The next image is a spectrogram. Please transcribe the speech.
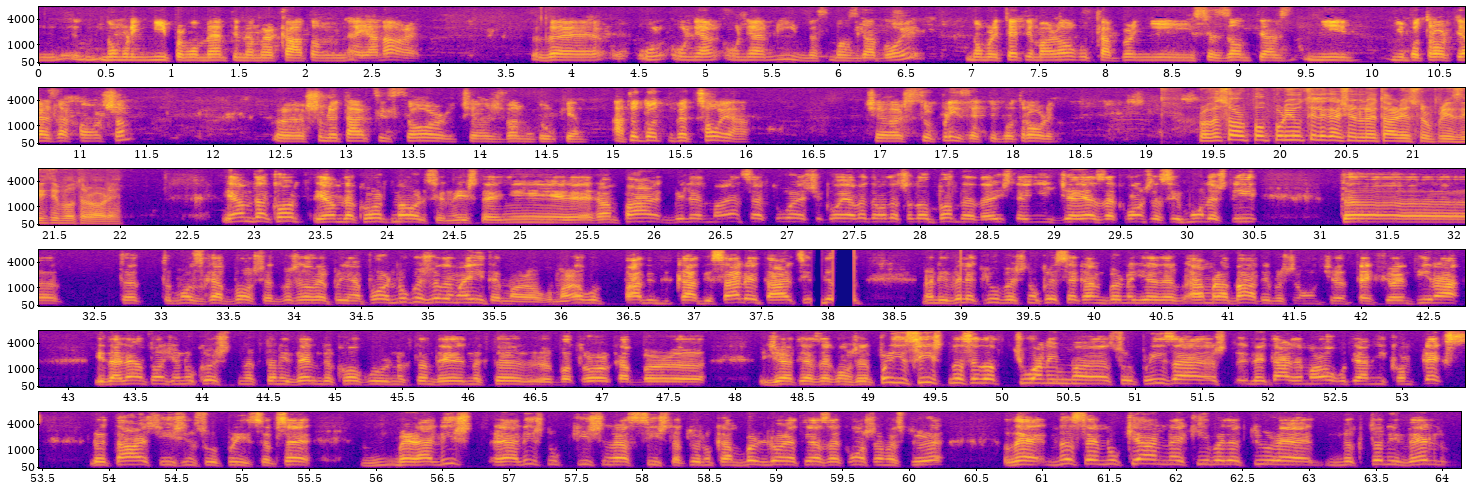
numri një për momentin në merkaton e janarit. Dhe unë jam, un jam nëse mos gaboj, numri 8 i Marokut ka bërë një sezon të jash, një, një botëror të jashtëzakonshëm, shumë lojtar cilësor që është vënë në dukje. Atë do të veçoja që është surpriza e këtij botërori. Profesor, po për ju cili ka qenë lojtari surprizë i këtij botërori? Jam dakord, jam dakord me Olsin. Ishte një e kam parë biles në moment të caktuar e shikoja vetëm atë ça do bënte dhe ishte një gjë e jashtëzakonshme si mundesh ti të të mos gabosh, të bësh ato veprime, por nuk është vetëm ai te Maroku. Maroku pati ka disa lojtarë që në nivele klubesh nuk është se kanë bërë një gjë Amrabati për shembull që tek Fiorentina Italianët thonë që nuk është në këtë nivel ndërkohë kur në këtë ndeshje, në këtë botëror ka bërë gjëra të jashtëzakonshme. Përgjithsisht, nëse do të quanim surpriza, është lojtarët e Marokut janë një kompleks lojtarë që ishin surprizë, sepse realisht realisht nuk ishin rastësisht aty, kanë bërë lojë të jashtëzakonshme mes tyre dhe nëse nuk janë në ekipet e tyre në këtë nivel,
